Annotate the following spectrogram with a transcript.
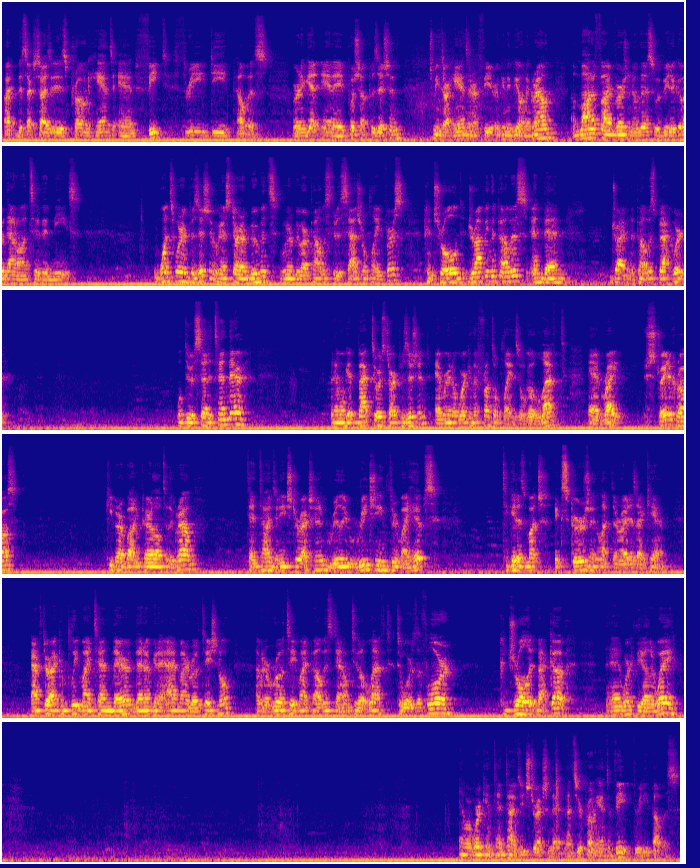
All right, this exercise is prone hands and feet, 3D pelvis. We're gonna get in a push-up position, which means our hands and our feet are gonna be on the ground. A modified version of this would be to go down onto the knees. Once we're in position, we're gonna start our movements. We're gonna move our pelvis through the sagittal plane first, controlled dropping the pelvis, and then driving the pelvis backward We'll do a set of 10 there. And then we'll get back to our start position and we're gonna work in the frontal plane. So we'll go left and right, straight across, keeping our body parallel to the ground. 10 times in each direction, really reaching through my hips to get as much excursion left and right as I can. After I complete my 10 there, then I'm gonna add my rotational I'm going to rotate my pelvis down to the left towards the floor, control it back up, and work the other way. And we're working 10 times each direction there. That's your prone hands and feet, 3D pelvis.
